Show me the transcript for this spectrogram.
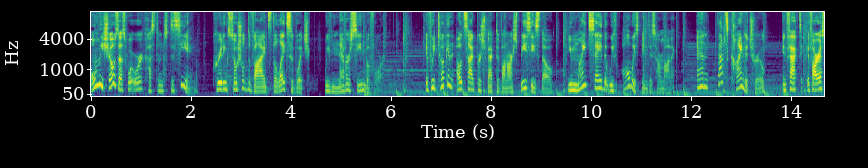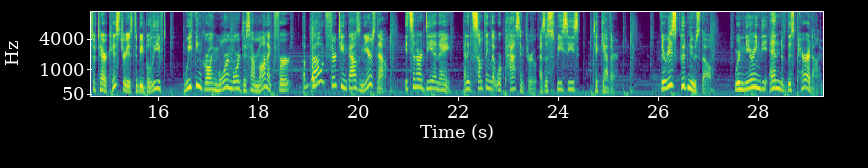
only shows us what we're accustomed to seeing, creating social divides the likes of which we've never seen before. If we took an outside perspective on our species though, you might say that we've always been disharmonic. And that's kinda true. In fact, if our esoteric history is to be believed, we've been growing more and more disharmonic for about 13,000 years now. It's in our DNA, and it's something that we're passing through as a species together. There is good news though. We're nearing the end of this paradigm,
